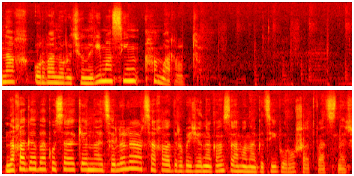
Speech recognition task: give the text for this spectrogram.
Նախ ուրվանորությունների մասին համառոտ։ Նախագահ Բակո Սահակյանն այցելել է Արցախա-ադրբեջանական սահմանագծի որոշ հատվածներ։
